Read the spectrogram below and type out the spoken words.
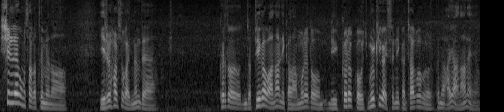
실내 공사 같으면 일을 할 수가 있는데, 그래도 이제 비가 와나니까 아무래도 미끄럽고 물기가 있으니까 작업을 그냥 아예 안 하네요.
